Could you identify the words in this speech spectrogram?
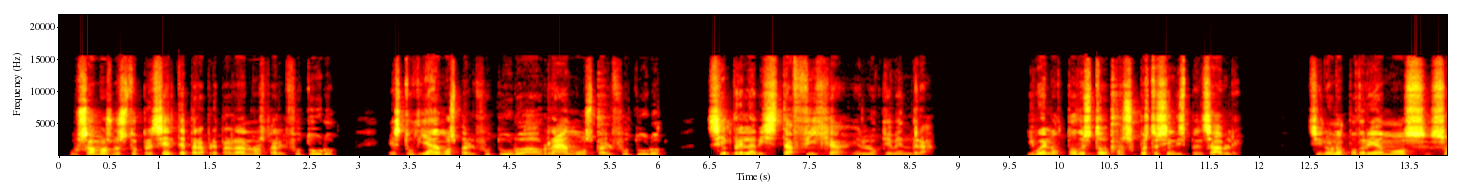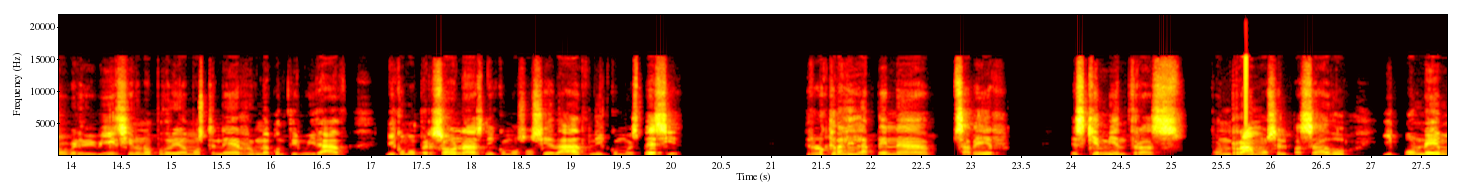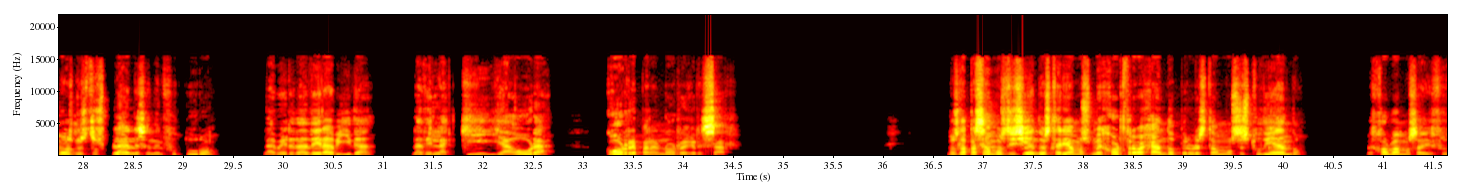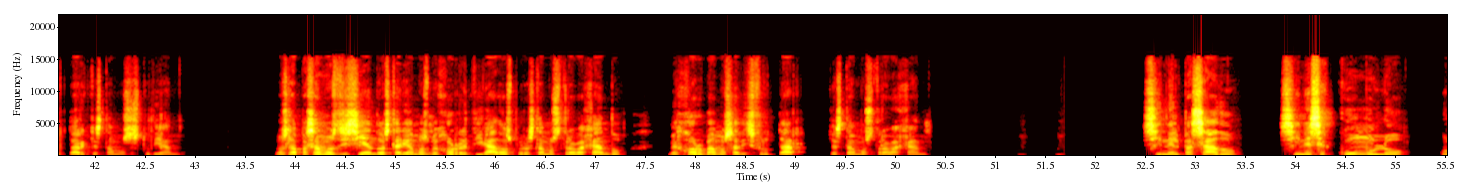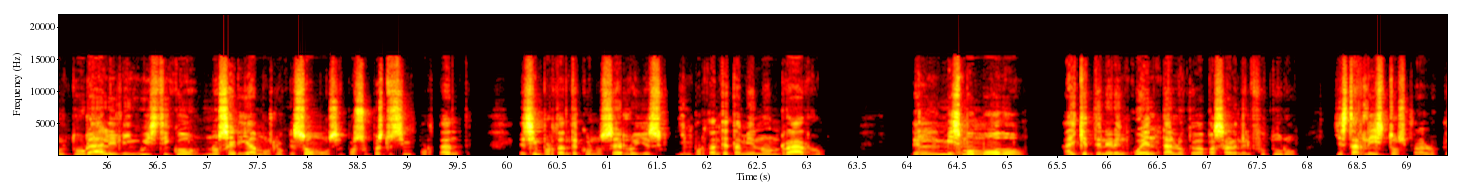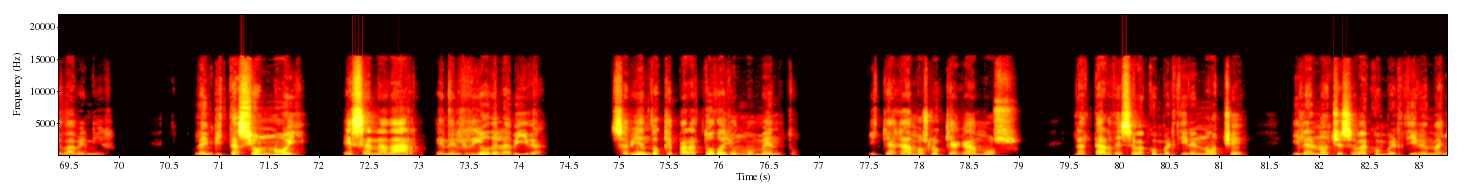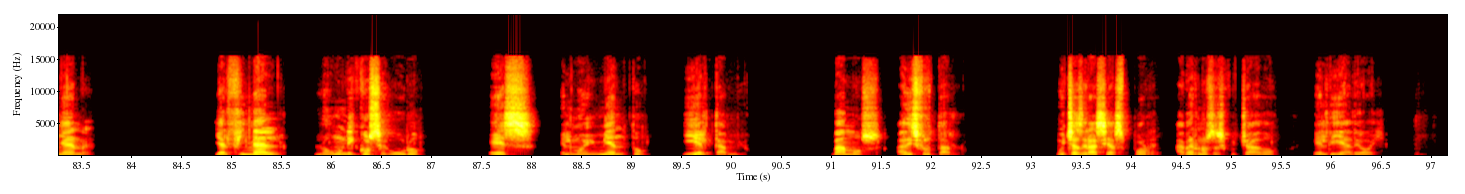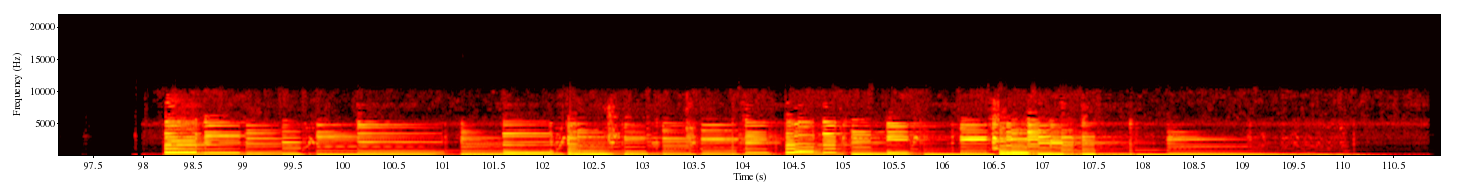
Usamos nuestro presente para prepararnos para el futuro, estudiamos para el futuro, ahorramos para el futuro, siempre la vista fija en lo que vendrá. Y bueno, todo esto por supuesto es indispensable. Si no, no podríamos sobrevivir, si no, no podríamos tener una continuidad, ni como personas, ni como sociedad, ni como especie. Pero lo que vale la pena saber es que mientras honramos el pasado y ponemos nuestros planes en el futuro, la verdadera vida, la del aquí y ahora, corre para no regresar. Nos la pasamos diciendo, estaríamos mejor trabajando, pero ahora estamos estudiando. Mejor vamos a disfrutar que estamos estudiando. Nos la pasamos diciendo, estaríamos mejor retirados, pero estamos trabajando. Mejor vamos a disfrutar que estamos trabajando. Sin el pasado, sin ese cúmulo cultural y lingüístico, no seríamos lo que somos y por supuesto es importante. Es importante conocerlo y es importante también honrarlo. Del mismo modo, hay que tener en cuenta lo que va a pasar en el futuro y estar listos para lo que va a venir. La invitación hoy es a nadar en el río de la vida, sabiendo que para todo hay un momento y que hagamos lo que hagamos, la tarde se va a convertir en noche y la noche se va a convertir en mañana. Y al final, lo único seguro es el movimiento y el cambio. Vamos a disfrutarlo. Muchas gracias por habernos escuchado el día de hoy.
